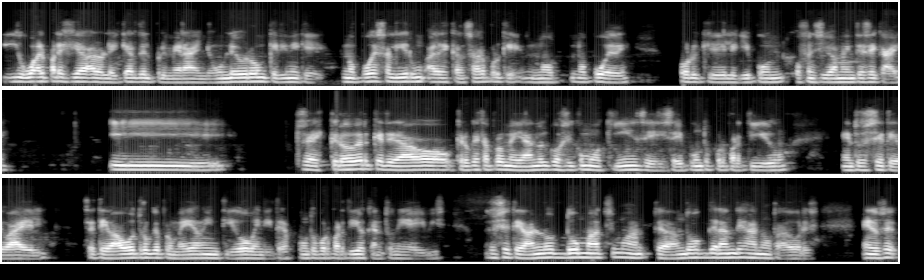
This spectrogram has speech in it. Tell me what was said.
igual parecía a los Lakers del primer año. Un LeBron que tiene que, no puede salir a descansar porque no, no puede, porque el equipo ofensivamente se cae. Y sea, ver que te da, creo que está promediando algo así como 15, 16 puntos por partido. Entonces se te va él. Se te va otro que promedia 22, 23 puntos por partido, que Anthony Davis. Entonces se te van los dos máximos, te dan dos grandes anotadores. Entonces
